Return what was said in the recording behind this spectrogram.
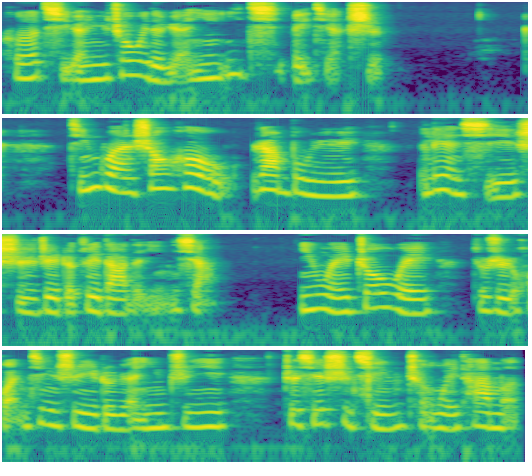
和起源于周围的原因一起被检视。尽管稍后让步于练习是这个最大的影响，因为周围就是环境是一个原因之一，这些事情成为他们。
